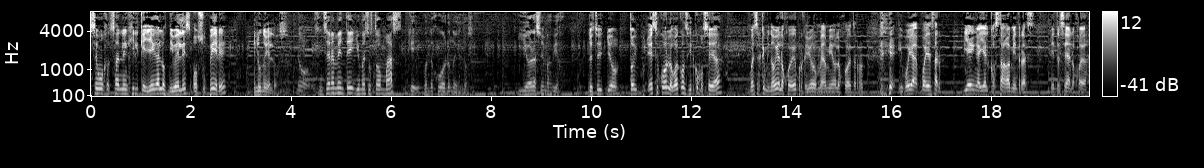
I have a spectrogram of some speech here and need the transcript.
sea un Silent Hill que llegue a los niveles o supere el 1 y el 2. No, sinceramente yo me he asustado más que cuando jugó el 1 y el 2. Y ahora soy más viejo. Yo estoy, yo estoy, este juego lo voy a conseguir como sea. Voy a hacer que mi novia lo juegue porque yo me da miedo los juegos de terror. y voy a, voy a estar bien ahí al costado mientras, mientras ella lo juega.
